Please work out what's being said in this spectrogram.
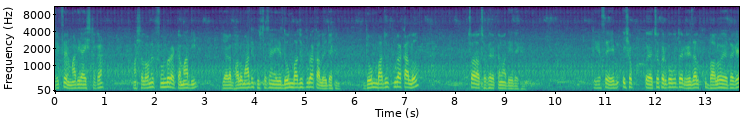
দেখছেন মাদির আইসটাটা? মার্শাল অনেক সুন্দর একটা মাদি। যারা ভালো মাদি খুঁজতেছেন, এই যে দম বাজু পুরা কালো, এই দেখেন। দম বাজু পুরা কালো, চড়া চোখের একটা মাদি দেখেন। ঠিক আছে? এইসব চোখের কবুতরের রেজাল্ট খুব ভালো হয়ে থাকে।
